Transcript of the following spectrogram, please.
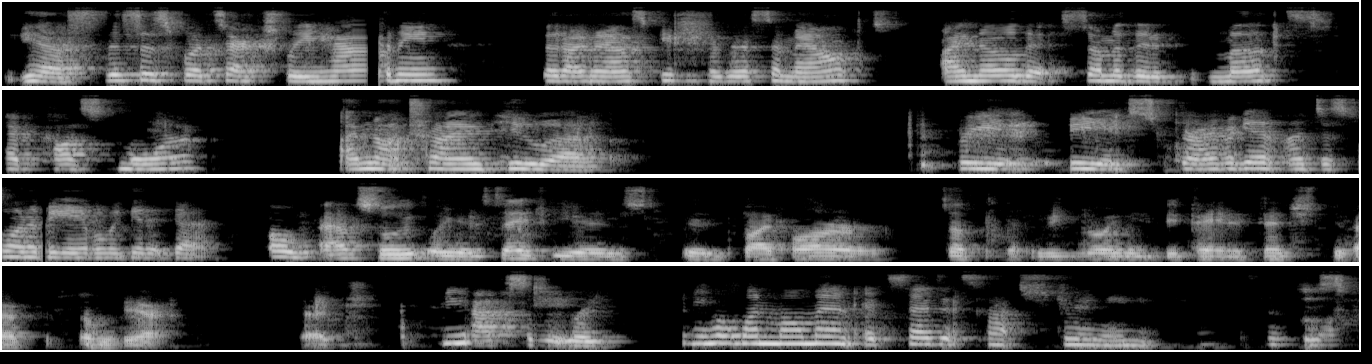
yes, this is what's actually happening, that I'm asking for this amount. I know that some of the months have cost more. I'm not trying to, uh, be, be extravagant. I just want to be able to get it done. Oh, absolutely, and safety is, is by far something that we really need to be paying attention to after some of the act. act- Absolutely. Can you hold one moment? It says it's not streaming. Just,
